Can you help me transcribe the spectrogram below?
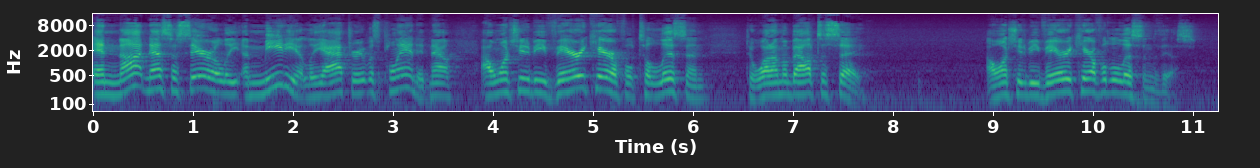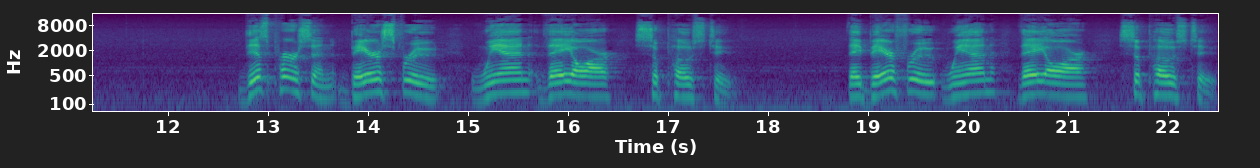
and not necessarily immediately after it was planted. Now, I want you to be very careful to listen to what I'm about to say. I want you to be very careful to listen to this. This person bears fruit when they are supposed to. They bear fruit when they are supposed to.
